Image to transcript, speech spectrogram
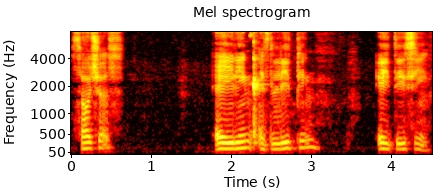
such as eating, sleeping, etc.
